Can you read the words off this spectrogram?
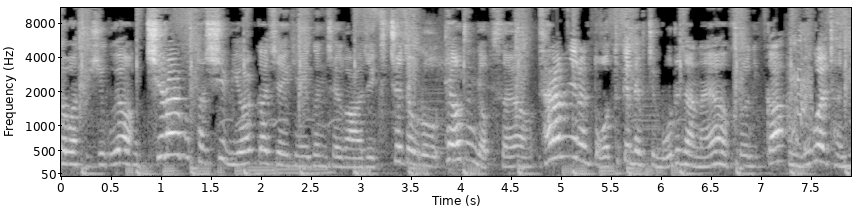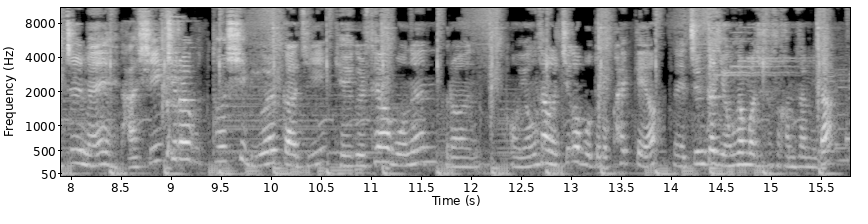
지켜봐 주시고요. 7월부터 12월까지의 계획은 제가 아직 구체적으로 세워둔 게 없어요. 사람 일은 또 어떻게 될지 모르잖아요. 그러니까 6월 전쯤에 다시 7월부터 12월까지 계획을 세워보는 그런 어, 영상을 찍어보도록 할게요. 네, 지금까지 영상 봐주셔서 감사합니다.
